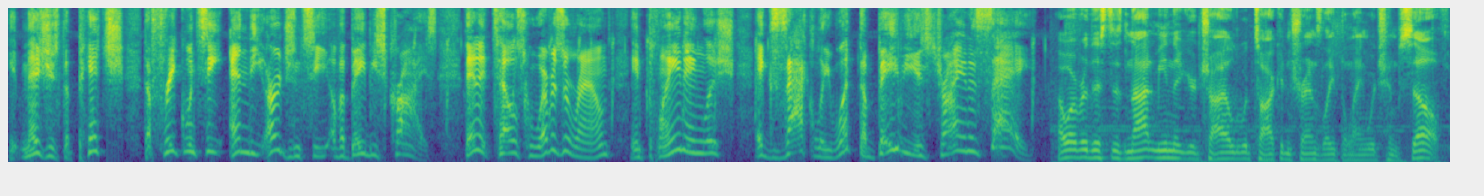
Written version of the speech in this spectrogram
It measures the pitch, the frequency, and the urgency of a baby's cries. Then it tells whoever's around, in plain English, exactly what the baby is trying to say. However, this does not mean that your child would talk and translate the language himself.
